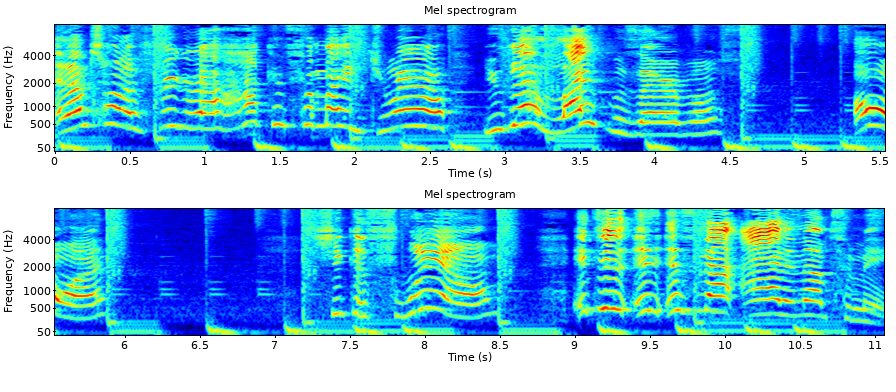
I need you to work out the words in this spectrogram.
And I'm trying to figure out how can somebody drown? You got life preservers on. She could swim. It just it, it's not adding up to me.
